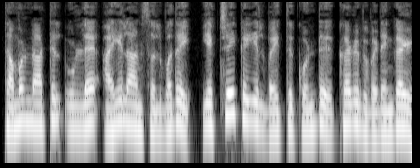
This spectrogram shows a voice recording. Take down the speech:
தமிழ்நாட்டில் உள்ள அயலான் சொல்வதை எச்சரிக்கையில் வைத்துக் கொண்டு கழுவிவிடுங்கள்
